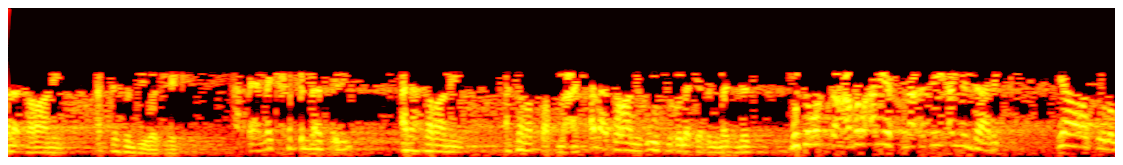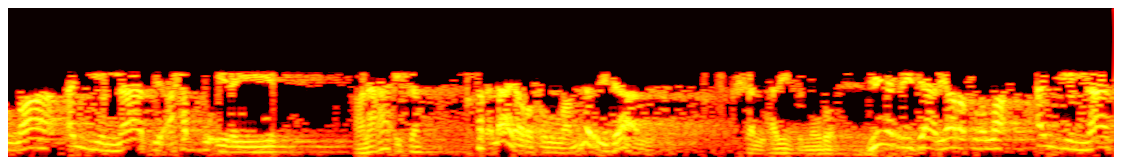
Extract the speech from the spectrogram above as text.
ألا تراني أبتسم في وجهك. أنك تحب الناس إلي. ألا تراني أتلطف معك. ألا تراني أوسع لك في المجلس. متوقع عمر أن يسمع شيئا من ذلك. يا رسول الله أي الناس أحب إليك قال عائشة قال لا يا رسول الله من الرجال. الحديث في الموضوع. من الرجال يا رسول الله أي الناس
